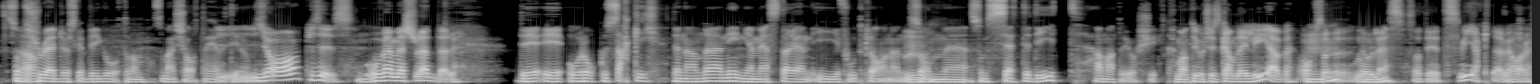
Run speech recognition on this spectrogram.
Som Ja. Shredder ska bygga åt honom, som han tjatar hela tiden. Ja, precis. Och vem är Shredder? Det är Orokusaki, den andra ninjamästaren i fotklanen, som, eh, som sätter dit Hamato Yoshi. Hamato Yoshis gamla elev också, no less. Så att det är ett svek där vi har.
